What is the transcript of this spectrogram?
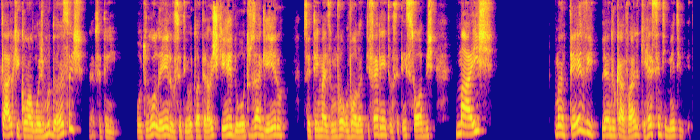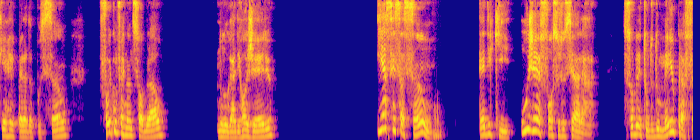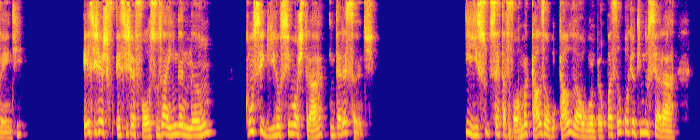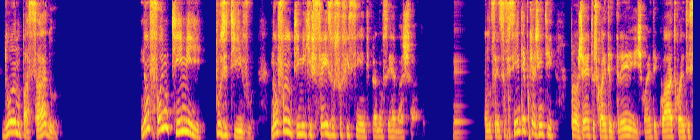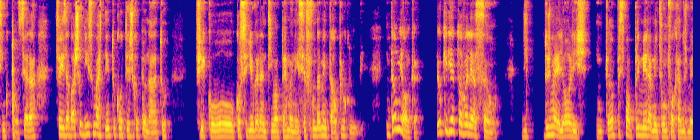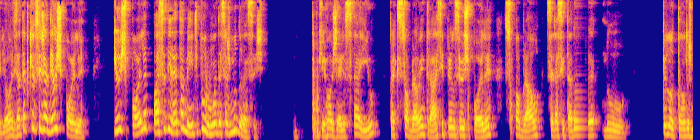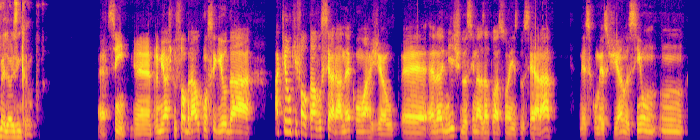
Claro que com algumas mudanças, né, você tem outro goleiro, você tem outro lateral esquerdo, outro zagueiro, você tem mais um, um volante diferente, você tem sobes, mas manteve Leandro Carvalho, que recentemente tinha recuperado a posição, foi com Fernando Sobral no lugar de Rogério. E a sensação é de que os reforços do Ceará, sobretudo do meio para frente, esses, esses reforços ainda não conseguiram se mostrar interessantes. E isso, de certa forma, causa, causa alguma preocupação, porque o time do Ceará do ano passado não foi um time positivo, não foi um time que fez o suficiente para não ser rebaixado. Não fez o suficiente é porque a gente projeta os 43, 44, 45 pontos. O Ceará fez abaixo disso, mas dentro do contexto do campeonato ficou conseguiu garantir uma permanência fundamental para o clube. Então, Minhoca, eu queria a tua avaliação de dos melhores em campo, primeiramente vamos focar nos melhores, até porque você já deu spoiler. E o spoiler passa diretamente por uma dessas mudanças. Porque Rogério saiu para que Sobral entrasse, pelo seu spoiler, Sobral será citado no pelotão dos melhores em campo. É, sim. É, para mim, eu acho que o Sobral conseguiu dar aquilo que faltava o Ceará, né, com o Argel. É, era nítido assim nas atuações do Ceará nesse começo de ano, assim, um, um...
